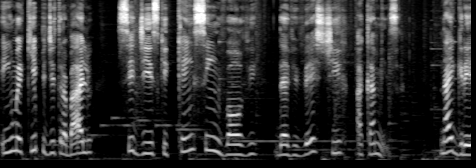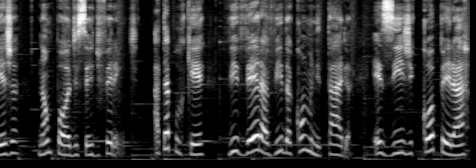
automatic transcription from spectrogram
em uma equipe de trabalho, se diz que quem se envolve deve vestir a camisa. Na igreja, não pode ser diferente. Até porque viver a vida comunitária exige cooperar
